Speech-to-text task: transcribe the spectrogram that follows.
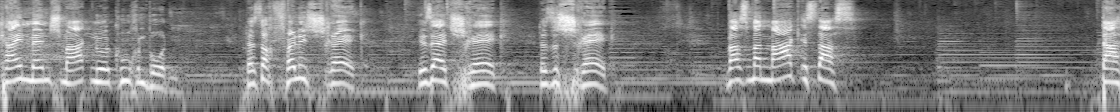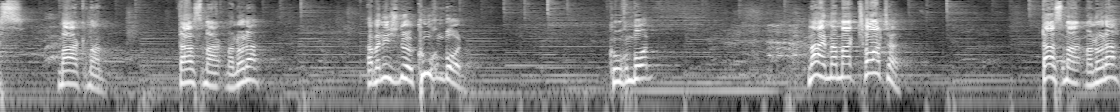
Kein Mensch mag nur Kuchenboden. Das ist doch völlig schräg. Ihr seid schräg. Das ist schräg. Was man mag, ist das. Das mag man. Das mag man, oder? Aber nicht nur Kuchenboden. Kuchenboden? Nein, man mag Torte. Das mag man, oder?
